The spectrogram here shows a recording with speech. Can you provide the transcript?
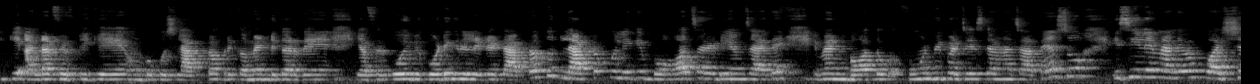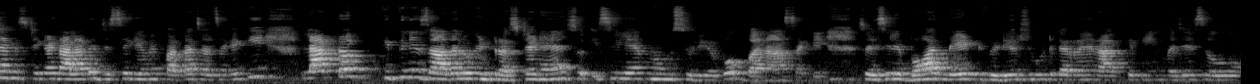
कि अंडर फिफ्टी के उनको कुछ लैपटॉप रिकमेंड कर दें या फिर कोई भी कोडिंग रिलेटेड लैपटॉप तो लैपटॉप को लेके बहुत सारे डीएम्स आए थे। इवन बहुत लोग फ़ोन भी परचेज करना चाहते हैं। सो इसीलिए मैंने वो क्वेश्चन स्टिकर डाला था जिससे कि हमें पता चल सके कि लैपटॉप कितने ज़्यादा लोग इंटरेस्टेड हैं। सो इसीलिए हम उस स्टूडियो को बना सके। सो इसीलिए बहुत लेट वीडियो शूट कर रहे हैं रात के तीन बजे। सो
